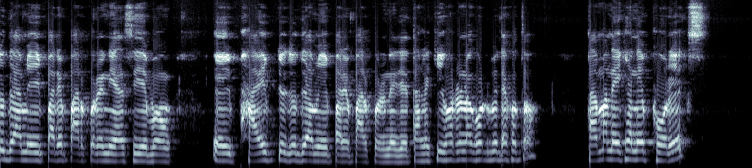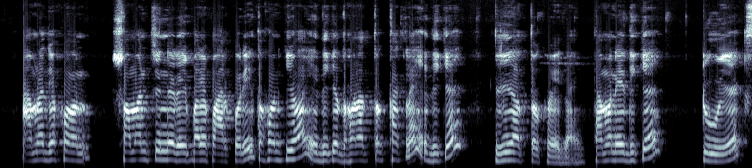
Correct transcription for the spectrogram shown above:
যদি আমি এই পারে পার করে নিয়ে আসি এবং এই ফাইভকে যদি আমি এই পারে পার করে নিয়ে যাই, তাহলে কি ঘটনা ঘটবে দেখো তো? তার মানে এখানে ফোর এক্স আমরা যখন সমান চিহ্নের এই পারে পার করি, তখন কি হয়? এদিকে ধনাত্মক থাকলে এদিকে ঋণাত্মক হয়ে যায়। তার মানে এদিকে টু এক্স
